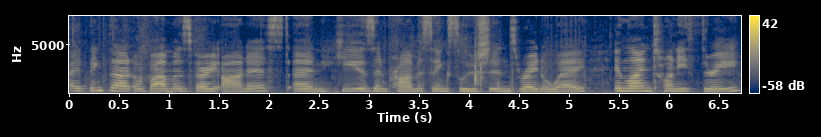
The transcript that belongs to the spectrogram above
I think that Obama is very honest and he isn't promising solutions right away. In line 23,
